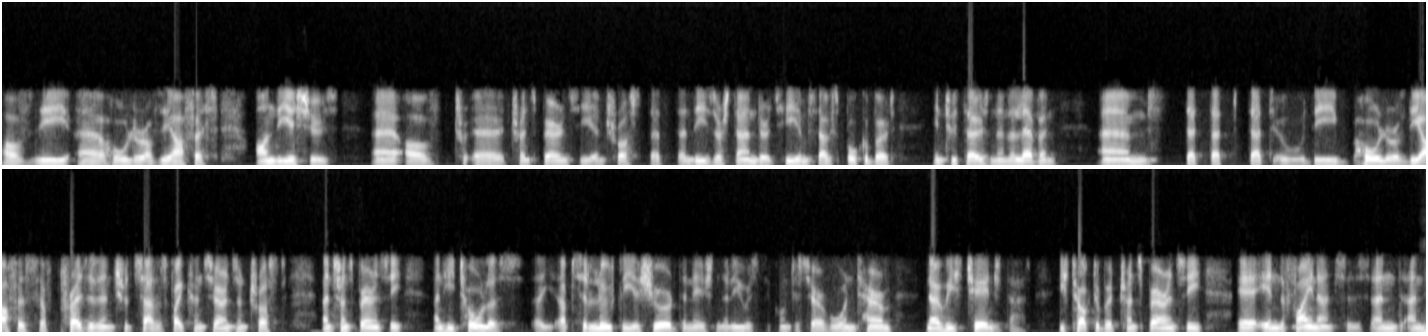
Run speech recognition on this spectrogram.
of the uh, holder of the office on the issues uh, of tr- uh, transparency and trust. That and these are standards he himself spoke about in 2011. Um, that that that the holder of the office of president should satisfy concerns and trust and transparency. And he told us uh, absolutely assured the nation that he was going to serve one term. Now he's changed that. He's talked about transparency uh, in the finances, and, and,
